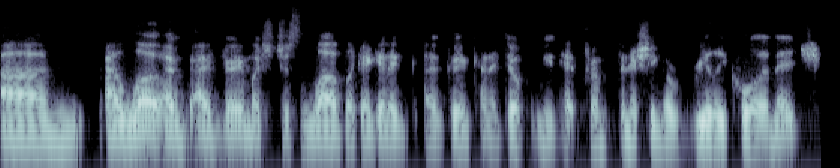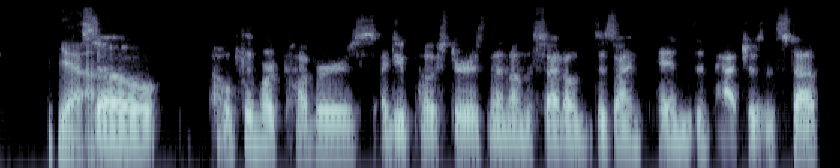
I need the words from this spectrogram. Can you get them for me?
Um, I love I I very much just love like I get a, a good kind of dopamine hit from finishing a really cool image. Yeah. So hopefully more covers. I do posters, and then on the side I'll design pins and patches and stuff.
